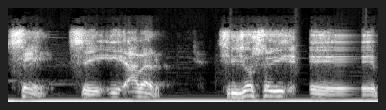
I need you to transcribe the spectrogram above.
Sí, sí. A ver, si yo soy eh,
